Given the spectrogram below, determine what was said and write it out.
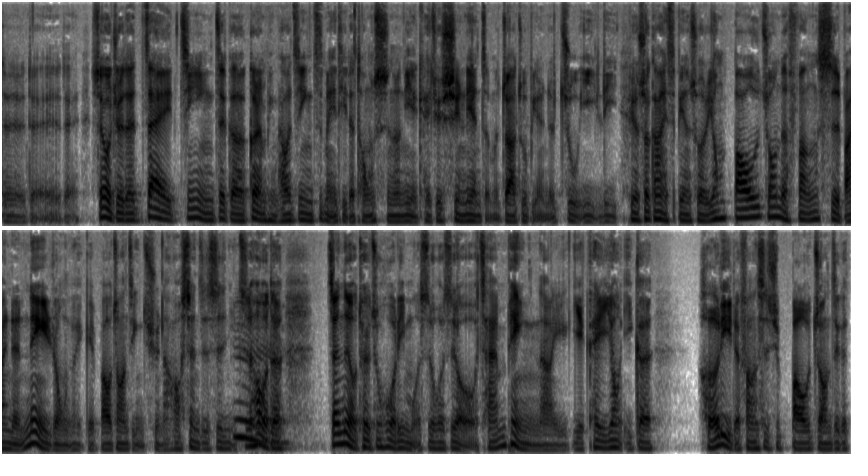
对对对对对，所以我觉得在经营这个个人品牌、经营自媒体的同时呢，你也可以去训练怎么抓住别人的注意力。比如说刚才也是别人说的，用包装的方式把你的内容给包装进去，然后甚至是你之后的真的有推出获利模式，或是有产品呢，也也可以用一个。合理的方式去包装这个，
